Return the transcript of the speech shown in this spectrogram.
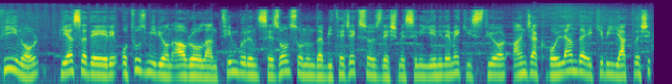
Feyenoord, piyasa değeri 30 milyon avro olan Timber'ın sezon sonunda bitecek sözleşmesini yenilemek istiyor ancak Hollanda ekibi yaklaşık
